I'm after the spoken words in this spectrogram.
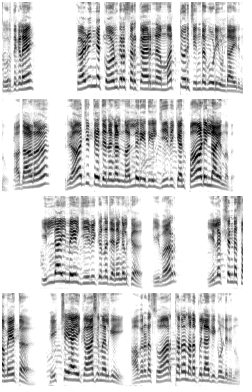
സുഹൃത്തുക്കളെ കഴിഞ്ഞ കോൺഗ്രസ് സർക്കാരിന് മറ്റൊരു ചിന്ത കൂടി ഉണ്ടായിരുന്നു. അതാണ് രാജ്യത്തെ ജനങ്ങൾ നല്ല രീതിയിൽ ജീവിക്കാൻ പാടില്ല എന്നത്. ഇല്ലായ്മയിൽ ജീവിക്കുന്ന ജനങ്ങൾക്ക് ഇവർ ഇലക്ഷന്റെ സമയത്ത് ഭിക്ഷയായി കാശ് നൽകി അവരുടെ സ്വാർത്ഥത നടപ്പിലാക്കിക്കൊണ്ടിരുന്നു.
